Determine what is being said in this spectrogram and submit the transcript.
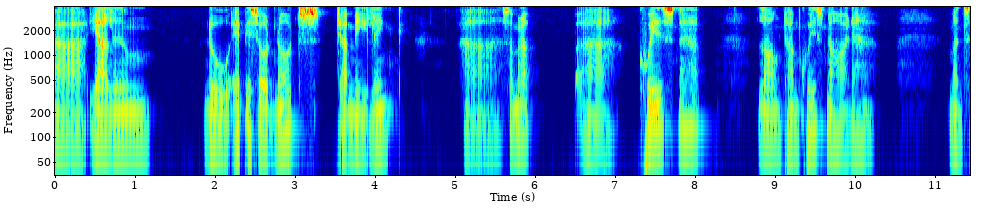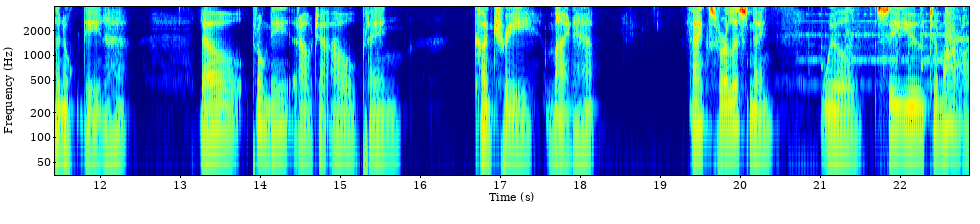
ออย่าลืมดู episode notes จะมีลิงก์สำหรับควิสนะครับ ลองทำควิสหน่อยนะฮะ มันสนุกดีนะฮะ แล้วพรุ่งนี้เราจะเอาเพลง country ใหม่นะครับ Thanks for listening. We'll see you tomorrow.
